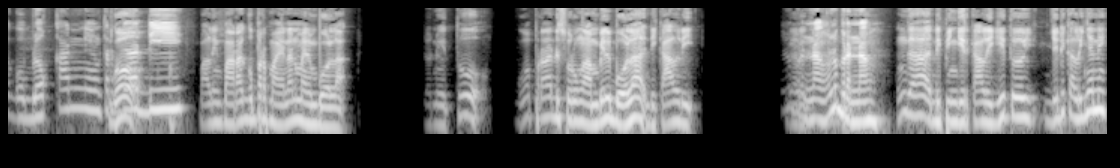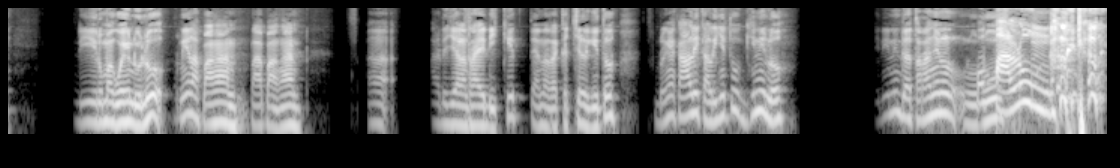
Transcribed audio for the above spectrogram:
kegoblokan yang terjadi. Paling parah gue permainan main bola. Dan itu gue pernah disuruh ngambil bola di kali. Berenang, lu berenang. Enggak, di pinggir kali gitu. Jadi kalinya nih di rumah gue yang dulu, ini lapangan, lapangan. Eh, ada jalan raya dikit, jalan raya kecil gitu. Sebenarnya kali kalinya tuh gini loh. Jadi ini datarannya Oh lurus. palung kali-kali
